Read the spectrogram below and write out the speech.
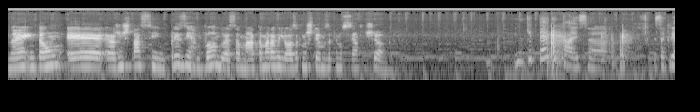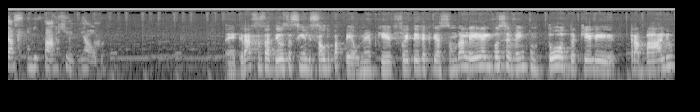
né? Então é, a gente está assim preservando essa mata maravilhosa que nós temos aqui no centro de Angra. Em que pé que está essa essa criação do parque aí, Alba? é, graças a Deus, assim, ele saiu do papel, né? Porque foi, teve a criação da lei, aí você vem com todo aquele trabalho.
